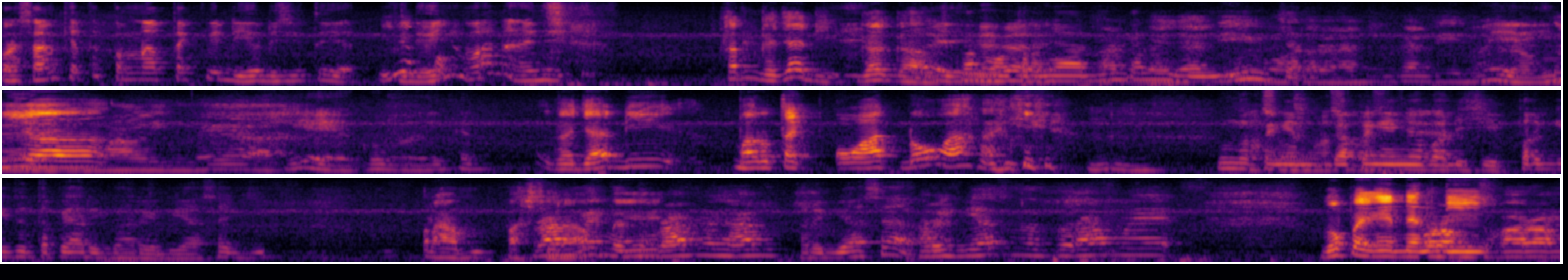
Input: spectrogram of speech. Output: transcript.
Perasaan kita pernah tag video di situ ya. Iya, Videonya mana anjing? Kan nggak jadi, gagal. Oh, iya. Kan gagal. motornya Adin Kan kan jadi diincar. motor Adin kan di Oh, iya. Iya. maling deh ya. Iya ya, gue baru ikan. Nggak jadi, baru take oat doang anjing. Lu nggak Langsung pengen masuk nggak pengen nyoba di shipper gitu tapi hari-hari biasa Ji. Ram, pasti Rame, rame. tetep rame kan. Hari biasa. Hari biasa tentu rame. Gue pengen yang Orang di sekarang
